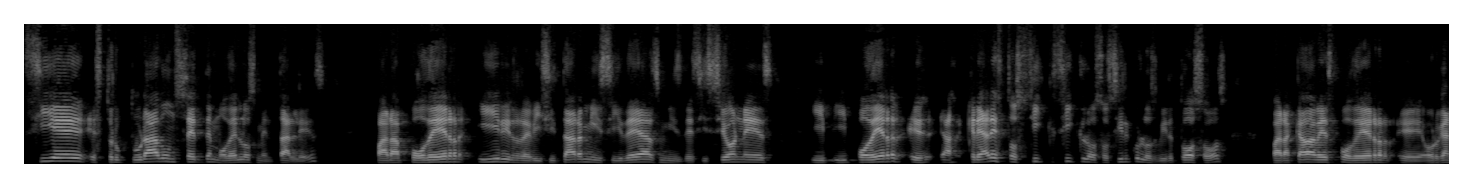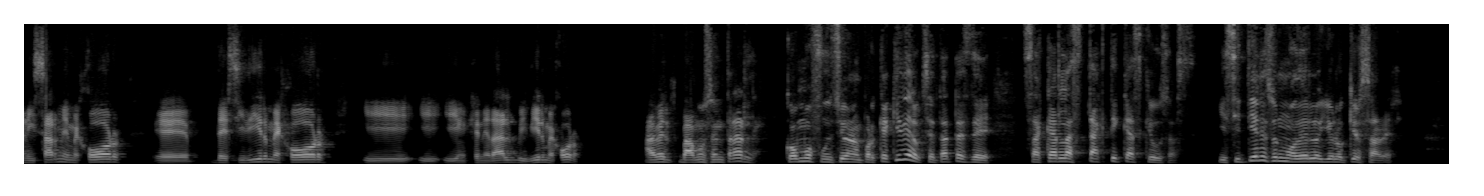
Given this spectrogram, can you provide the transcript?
sí he estructurado un set de modelos mentales para poder ir y revisitar mis ideas, mis decisiones y, poder eh, crear estos ciclos o círculos virtuosos para cada vez poder eh, organizarme mejor, eh, decidir mejor y, en general vivir mejor. A ver, vamos a entrarle. ¿Cómo funcionan? Porque aquí de lo que se trata es de sacar las tácticas que usas. Y si tienes un modelo, yo lo quiero saber.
